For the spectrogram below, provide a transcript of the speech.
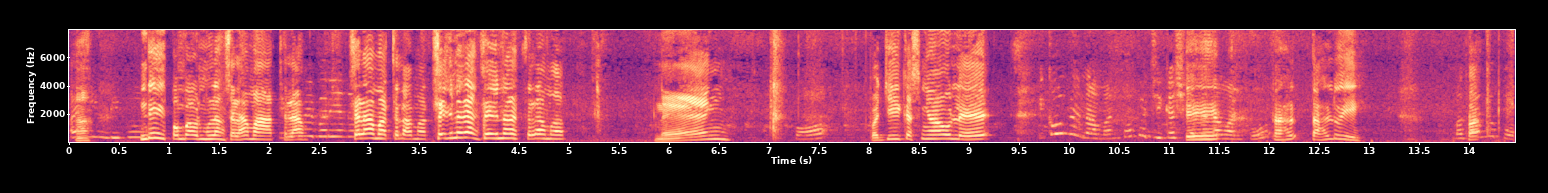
ay ha? hindi po. Hindi, pambaon mo lang. Salamat, Eh, salamat. Salamat, salamat. Sa'yo na lang, sa'yo na. Salamat. Neng, Po. pajikas nga uli. Ikaw na naman po. Pa-Gcash ka Eh, na naman po. Tal- talo eh. Magkano po?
